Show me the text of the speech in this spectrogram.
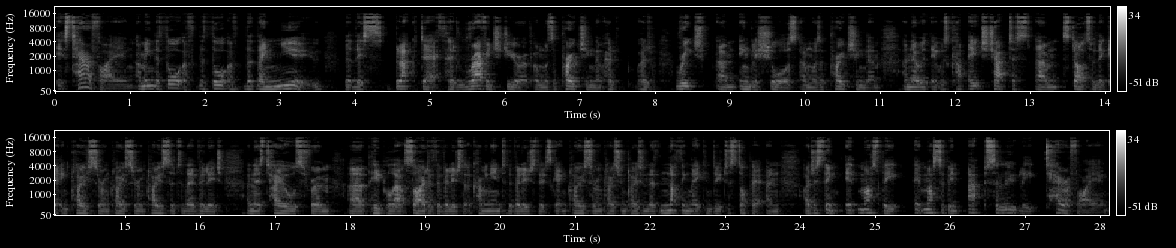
it's terrifying. I mean, the thought of the thought of that they knew that this Black Death had ravaged Europe and was approaching them, had had reached um, English shores and was approaching them, and there was it was each chapter um, starts with it getting closer and closer and closer to their village, and there's tales from uh, people outside of the village that are coming into the village that it's getting closer and closer and closer, and there's nothing they can do to stop it. And I just think it must be it must have been absolutely terrifying.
